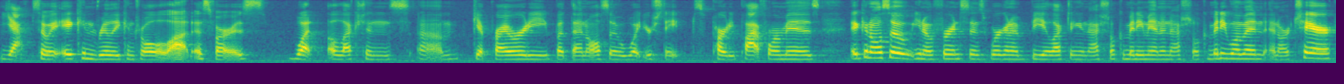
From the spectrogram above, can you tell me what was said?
yeah, so it, it, can really control a lot as far as what elections um, get priority, but then also what your state's party platform is. It can also, you know, for instance, we're going to be electing a national committee man, a national committee woman, and our chair,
